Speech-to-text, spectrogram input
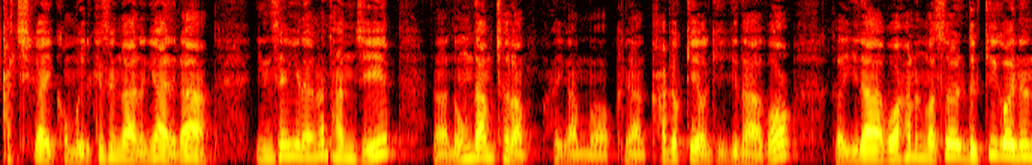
가치가 있고 뭐 이렇게 생각하는 게 아니라 인생이라는 건 단지 어, 농담처럼 하여간 뭐 그냥 가볍게 여기기도 하고 그 일하고 하는 것을 느끼고 있는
